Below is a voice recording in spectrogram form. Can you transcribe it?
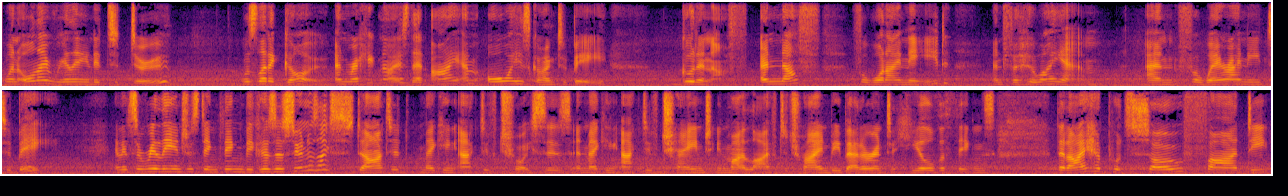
when all I really needed to do was let it go and recognize that I am always going to be good enough, enough for what I need and for who I am and for where I need to be. And it's a really interesting thing because as soon as I started making active choices and making active change in my life to try and be better and to heal the things that I had put so far deep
